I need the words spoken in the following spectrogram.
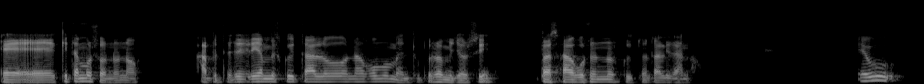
Eh, quitamos o no, no. Apeteceríame escuitalo en algún momento, pois pues, ao mellor sí. Pasa algo se non o escuito, en realidad non. Eu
